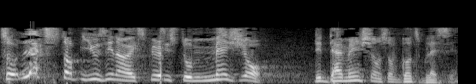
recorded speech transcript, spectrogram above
So let's stop using our experiences to measure the dimensions of God's blessing.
